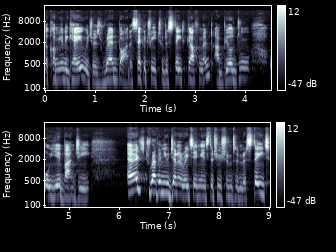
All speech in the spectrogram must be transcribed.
The communique, which was read by the Secretary to the state government, Abiodun Oyebanji, urged revenue-generating institutions in the state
